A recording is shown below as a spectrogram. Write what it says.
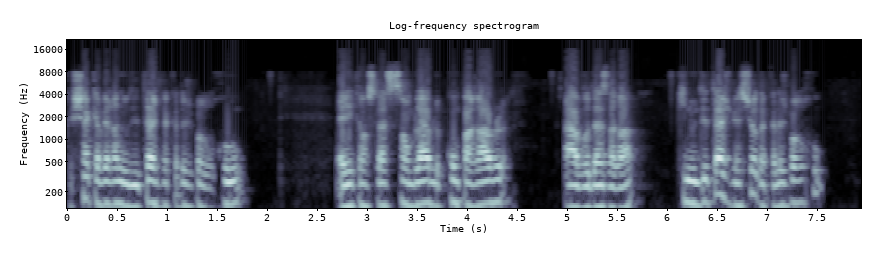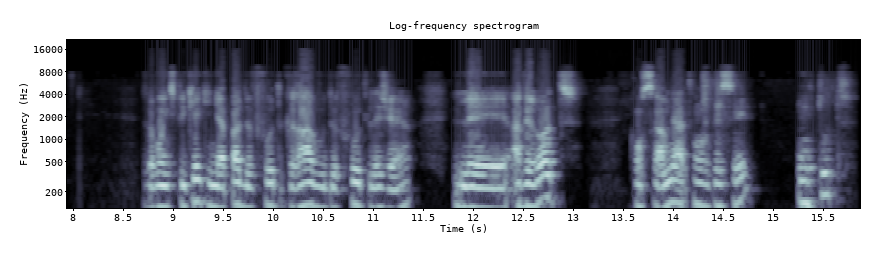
que chaque Avera nous détache de la Kadosh Baruch Elle est en cela semblable, comparable à Avodazara, qui nous détache bien sûr de la Kadosh Baruch Nous avons expliqué qu'il n'y a pas de faute grave ou de faute légère. Les Averot qu'on sera amené à transgresser ont toutes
